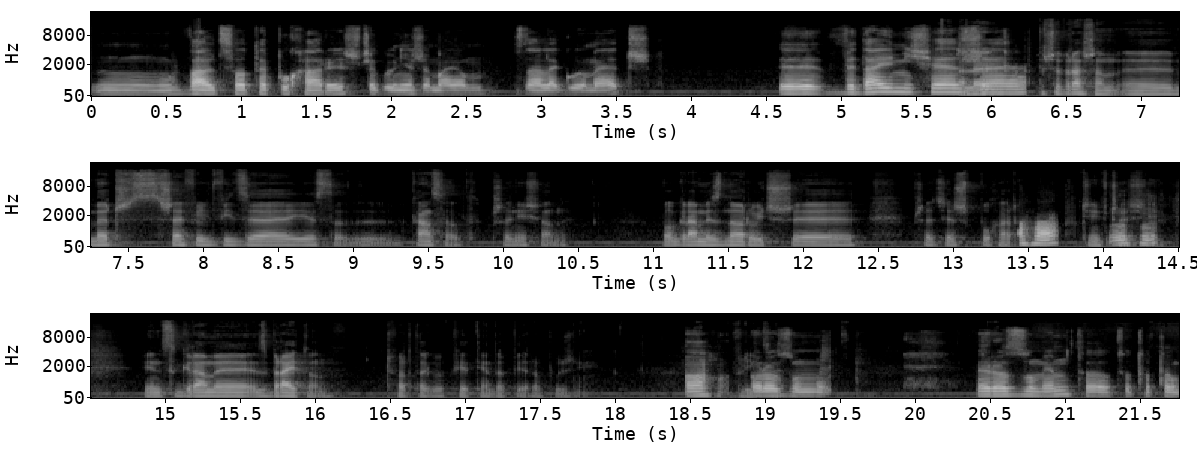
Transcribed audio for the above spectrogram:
mm, w walce o te puchary, szczególnie, że mają zaległy mecz. Y, wydaje mi się, Ale, że. Przepraszam, y, mecz z Sheffield widzę jest y, cancelled, przeniesiony. Bo gramy z Norwich przecież puchar Aha. dzień wcześniej. Mhm. Więc gramy z Brighton 4 kwietnia dopiero później. O, rozumiem. Rozumiem, to, to, to, to,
